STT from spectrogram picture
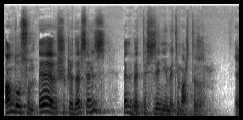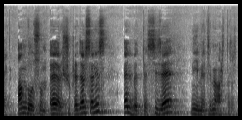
Andolsun eğer şükrederseniz elbette size nimetim arttırırım. Evet, andolsun eğer şükrederseniz elbette size nimetimi arttırırım.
